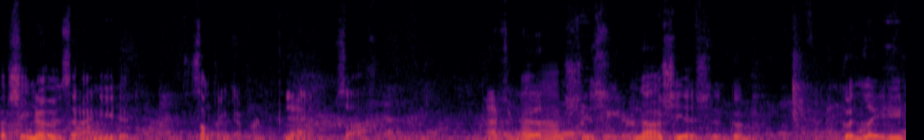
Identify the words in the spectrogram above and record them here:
but she knows that I needed something different. Yeah. So That's a good no, woman, she's Peter. no, she is. She's a good, good lady.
